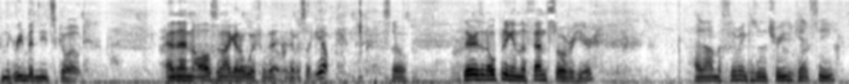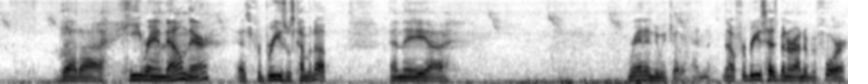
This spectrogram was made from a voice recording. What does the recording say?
and the green bin needs to go out. And then all of a sudden I got a whiff of it and it was like, yep. So there's an opening in the fence over here. And I'm assuming because of the trees you can't see that uh, he ran down there as Febreze was coming up and they uh, ran into each other. And now Febreze has been around it before,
